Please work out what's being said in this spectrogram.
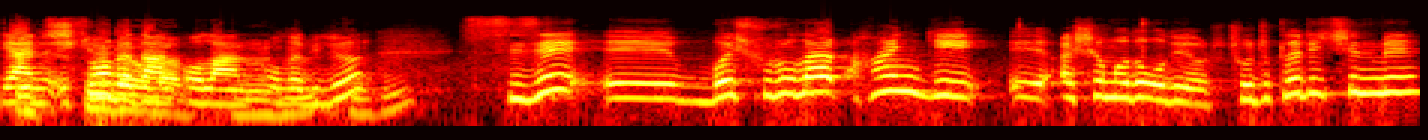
Yani Yetişkin de sonradan olab- olan Hı hı, olabiliyor. hı hı. Size e, başvurular hangi e, aşamada oluyor? Çocuklar için mi?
